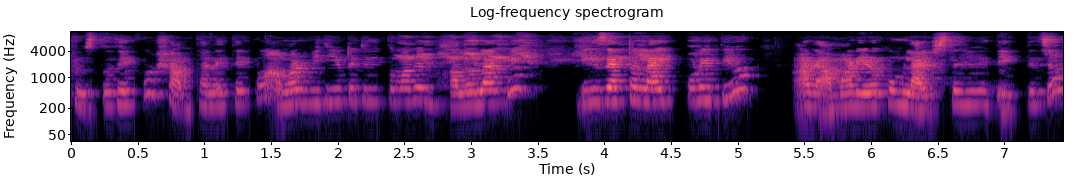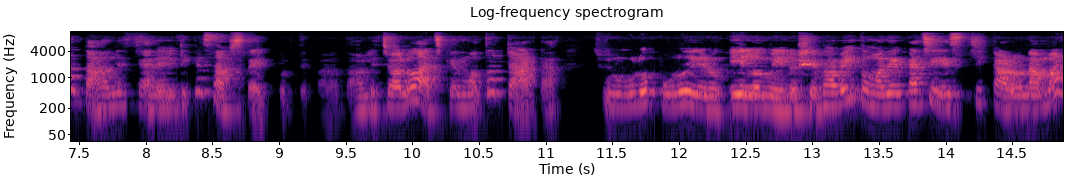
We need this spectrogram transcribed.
সুস্থ থেকো, সাবধানে থেকো। আমার ভিডিওটা যদি তোমাদের ভালো লাগে প্লিজ একটা লাইক করে দিও। আর আমার এরকম লাইফস্টাইল যদি দেখতে চাও, তাহলে চ্যানেলটিকে সাবস্ক্রাইব করতে পারো। তাহলে চলো আজকের মতো, টাটা। চুলগুলো পুরো এলো, এলোমেলো। সেভাবেই তোমাদের কাছে এসছি, কারণ আমার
